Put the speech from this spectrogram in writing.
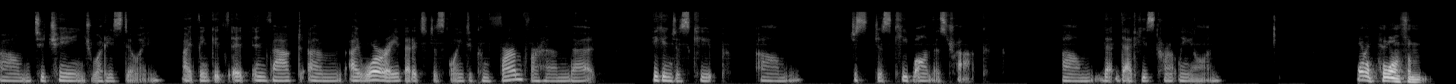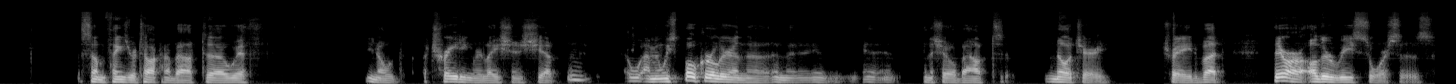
um, to change what he's doing. I think it's, in fact, um, I worry that it's just going to confirm for him that he can just keep just just keep on this track that that he's currently on. I want to pull on some some things you were talking about, uh, with, you know, a trading relationship. Mm. I mean, we spoke earlier in the, in the show about military trade, but there are other resources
